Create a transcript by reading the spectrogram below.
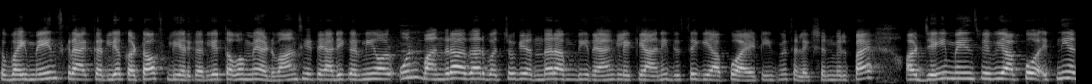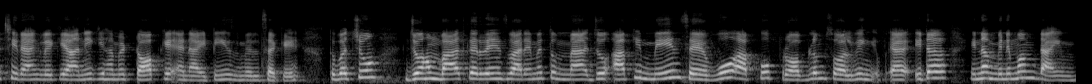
तो भाई मेंस क्रैक कर लिया कट ऑफ़ क्लियर कर लिया, तब हमें एडवांस की तैयारी करनी है और उन पंद्रह बच्चों के अंदर अपनी रैंक लेके आनी, जिससे कि आपको आई में सिलेक्शन मिल पाए और जेई मेन्स में भी आपको इतनी अच्छी रैंक लेके आनी कि हमें टॉप के एन मिल सके। तो बच्चों, जो हम बात कर रहे हैं इस बारे में तो मैं, जो आपकी मेन्स है, वो आपको problem solving it in a minimum time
